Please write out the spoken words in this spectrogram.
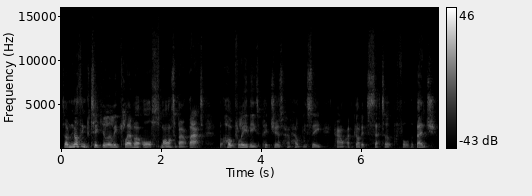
So nothing particularly clever or smart about that but hopefully these pictures have helped you see how I've got it set up for the bench.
